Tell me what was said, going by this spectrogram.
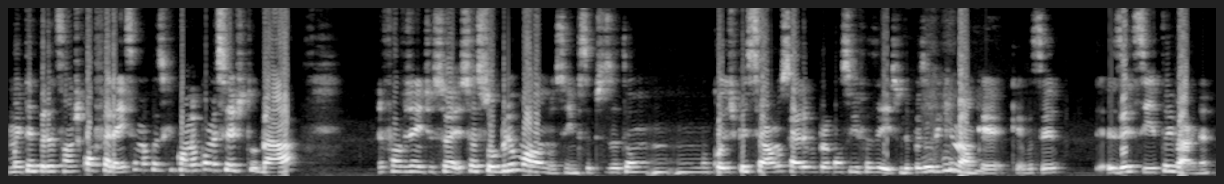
uma interpretação de conferência é uma coisa que quando eu comecei a estudar, eu falava, gente, isso é, isso é sobre-humano, assim, você precisa ter um, uma coisa especial no cérebro para conseguir fazer isso. Depois eu vi que não, que é, que é você exercita e vai, né?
